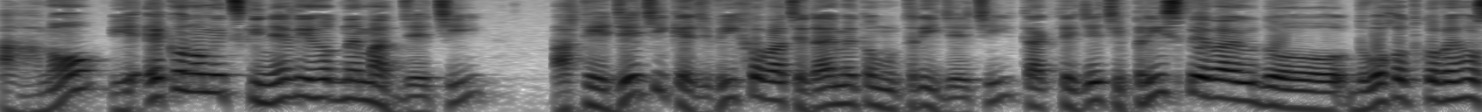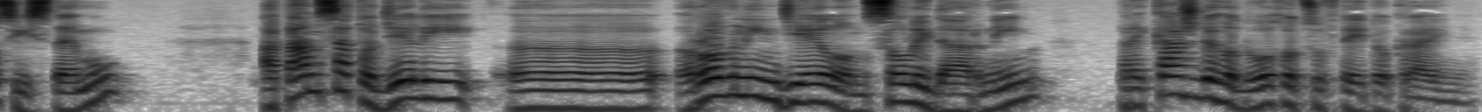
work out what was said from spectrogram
áno, je ekonomicky nevýhodné mať deti a tie deti, keď vychováte, dajme tomu tri deti, tak tie deti prispievajú do dôchodkového systému a tam sa to delí e, rovným dielom, solidárnym pre každého dôchodcu v tejto krajine.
